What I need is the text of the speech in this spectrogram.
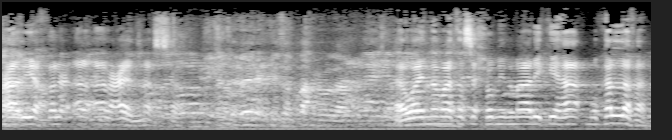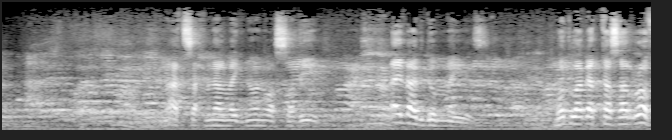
عارية بالعين نفسها. وإنما تصح من مالكها مكلفا. ما تصح من المجنون والصبي. إذا قدم ميز. مطلق التصرف.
